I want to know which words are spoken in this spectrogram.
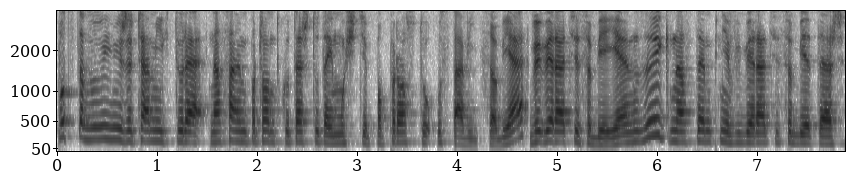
podstawowymi rzeczami, które na samym początku też tutaj musicie po prostu ustawić sobie. Wybieracie sobie język, następnie wybieracie sobie też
